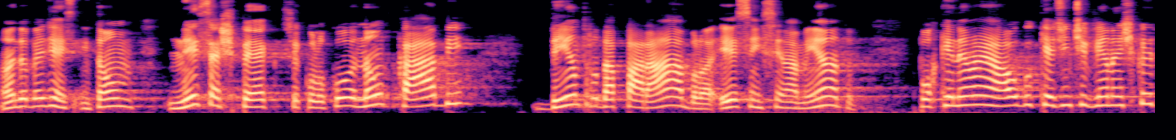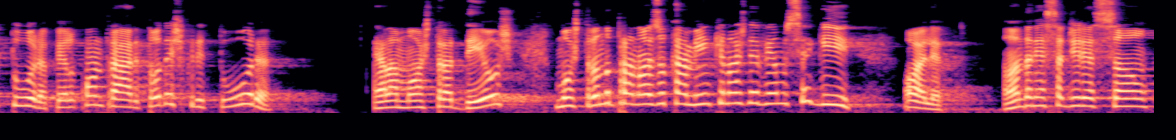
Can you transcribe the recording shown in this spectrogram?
Ande obediência. Então, nesse aspecto que você colocou, não cabe dentro da parábola esse ensinamento, porque não é algo que a gente vê na Escritura. Pelo contrário, toda a Escritura ela mostra Deus mostrando para nós o caminho que nós devemos seguir. Olha, anda nessa direção,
